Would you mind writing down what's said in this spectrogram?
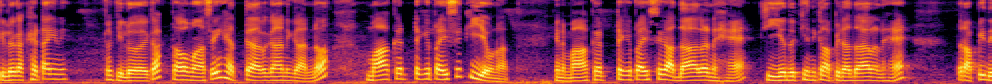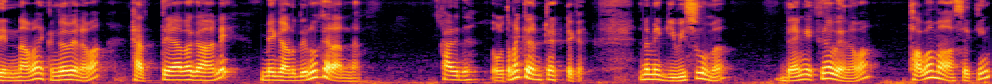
කිලෝ එකක් 60යිනේ එක කිලෝ එකක් තව මාසෙකින් 70 ගානේ ගන්නවා. මාකට් එකේ ප්‍රයිස් එක කීය වුණත්. කියන්නේ මාකට් එකේ ප්‍රයිස් එක අදාළ නැහැ. කීයද කියන එක අපිට අදාළ නැහැ. ඒතර අපි දෙන්නම එකඟ වෙනවා 70 ගානේ මේ ගනුදෙනු කරන්න. හරිද? ඕක තමයි කොන්ට්‍රැක්ට් එක. එතන මේ ගිවිසුම දැන් එක වෙනවා. තව මාසකින්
